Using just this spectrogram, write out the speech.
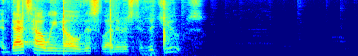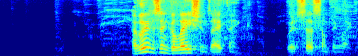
And that's how we know this letter is to the Jews. I believe it's in Galatians, I think, where it says something like that.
